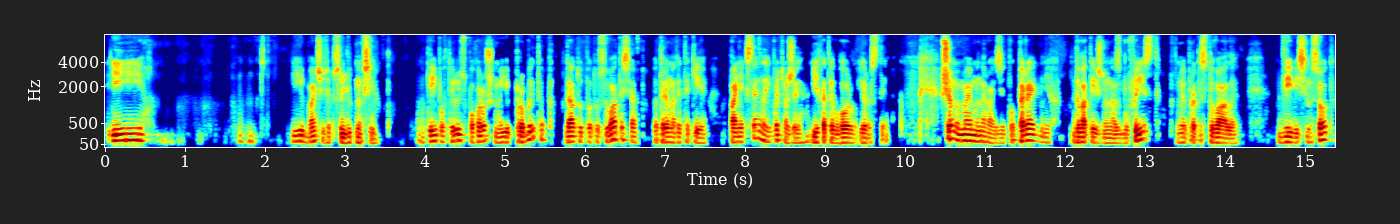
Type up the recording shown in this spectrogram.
І її бачать абсолютно всі. От, і повторюсь, по-хорошому її пробити, да, тут потусуватися, отримати такі панік-сейли і потім вже їхати вгору і рости. Що ми маємо наразі? Попередніх два тижні у нас був ріст. Ми протестували 2800,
